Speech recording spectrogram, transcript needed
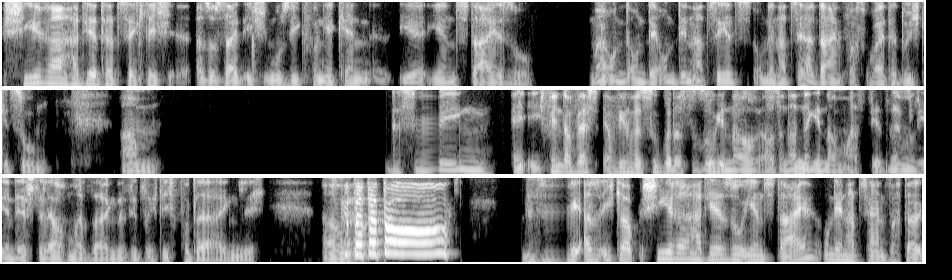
Shira hat ja tatsächlich, also seit ich Musik von ihr kenne, ihr, ihren Style so. Ne? Und, und, der, und den hat sie jetzt, und den hat sie halt da einfach weiter durchgezogen. Ähm, deswegen, ich finde auf, auf, jeden Fall super, dass du so genau auseinandergenommen hast jetzt, ne? muss ich an der Stelle auch mal sagen. Das ist jetzt richtig Futter eigentlich. Ähm, also ich glaube, Shira hat ja so ihren Style und den hat sie einfach da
